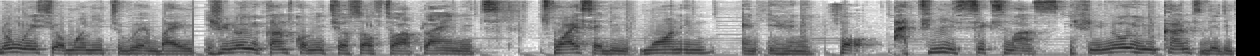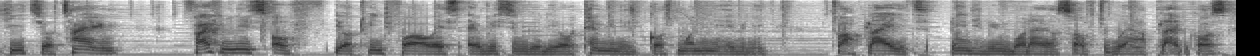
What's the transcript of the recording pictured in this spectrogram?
Don't waste your money to go and buy it. If you know you can't commit yourself to applying it twice a day morning and evening for at least six months if you know you can't dedicate your time five minutes of your 24 hours every single day or 10 minutes because morning and evening to apply it. Don't even bother yourself to go and apply because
